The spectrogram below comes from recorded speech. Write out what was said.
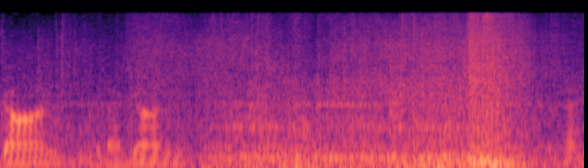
Okay, gone. Get rid of that gun. Get rid of that.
